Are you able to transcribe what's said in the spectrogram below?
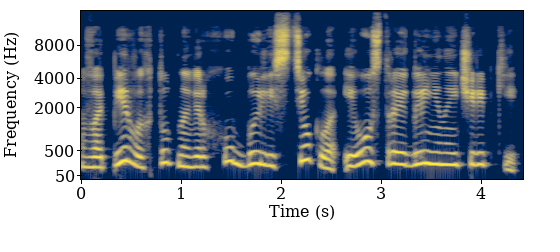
Во-первых, тут наверху были стекла и острые глиняные черепки.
